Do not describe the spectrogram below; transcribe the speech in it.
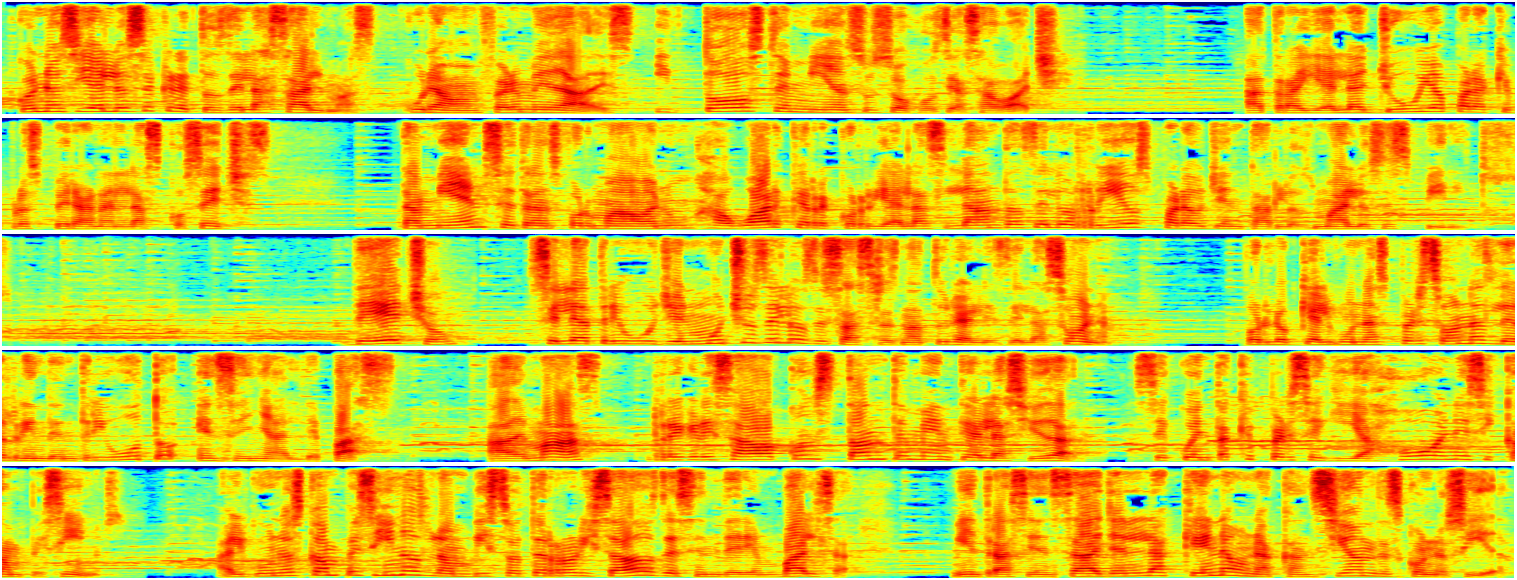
Conocía los secretos de las almas, curaba enfermedades y todos temían sus ojos de azabache. Atraía la lluvia para que prosperaran las cosechas también se transformaba en un jaguar que recorría las landas de los ríos para ahuyentar los malos espíritus. De hecho, se le atribuyen muchos de los desastres naturales de la zona, por lo que algunas personas le rinden tributo en señal de paz. Además, regresaba constantemente a la ciudad. Se cuenta que perseguía jóvenes y campesinos. Algunos campesinos lo han visto aterrorizados descender en balsa, mientras ensaya en la quena una canción desconocida.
